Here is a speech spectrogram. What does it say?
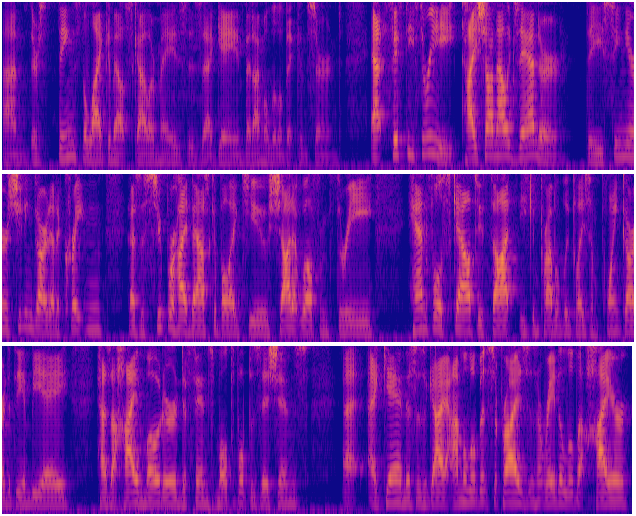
Um, there's things to like about Skylar Mays' uh, game, but I'm a little bit concerned. At 53, Ty-Shon Alexander, the senior shooting guard out of Creighton, has a super high basketball IQ, shot it well from three. Handful of scouts who thought he can probably play some point guard at the NBA. Has a high motor, defends multiple positions. Uh, again, this is a guy I'm a little bit surprised isn't rated a little bit higher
